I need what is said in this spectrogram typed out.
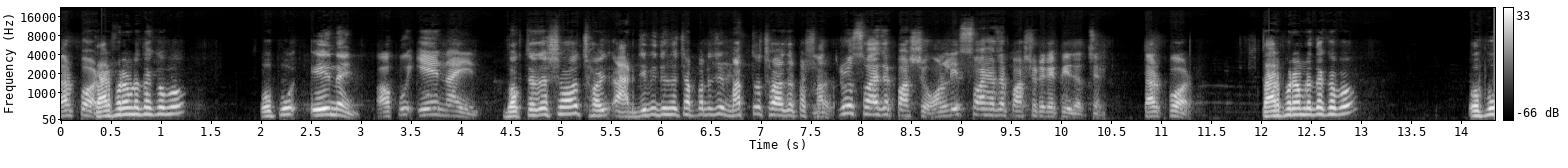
তারপর? তারপর আমরা দেখাবো nine Oppo A nine box charger সহ ছয় আট জিবি দুশো ছাপ্পান্ন জিবি মাত্র ছয় হাজার পাঁচশো মাত্র ছয় হাজার পাঁচশো অনলি ছয় হাজার পাঁচশো টাকায় পেয়ে যাচ্ছেন। তারপর? তারপর আমরা দেখাবো ওপো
